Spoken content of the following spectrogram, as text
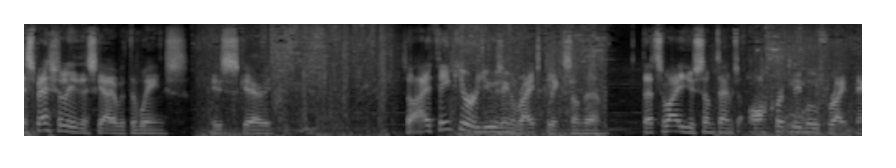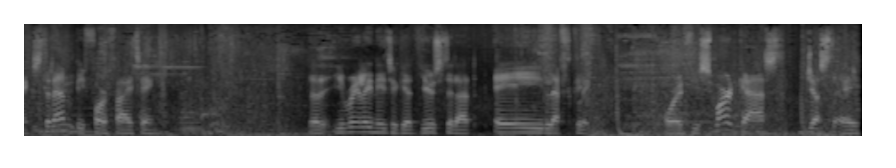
Especially this guy with the wings. He's scary. So I think you're using right clicks on them. That's why you sometimes awkwardly move right next to them before fighting. You really need to get used to that A left click. Or if you smart cast, just A.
